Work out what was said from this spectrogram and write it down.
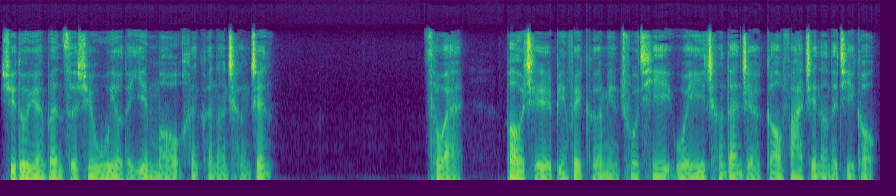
许多原本子虚乌有的阴谋很可能成真。此外，报纸并非革命初期唯一承担着告发职能的机构。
